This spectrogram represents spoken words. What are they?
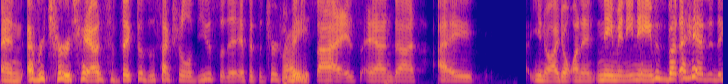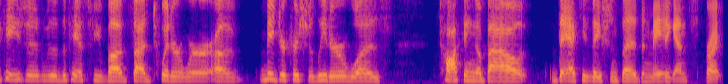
and every church has victims of sexual abuse in it if it's a church right. of any size and uh, i you know i don't want to name any names but i had an occasion within the past few months on twitter where a major christian leader was talking about the accusations that had been made against brett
